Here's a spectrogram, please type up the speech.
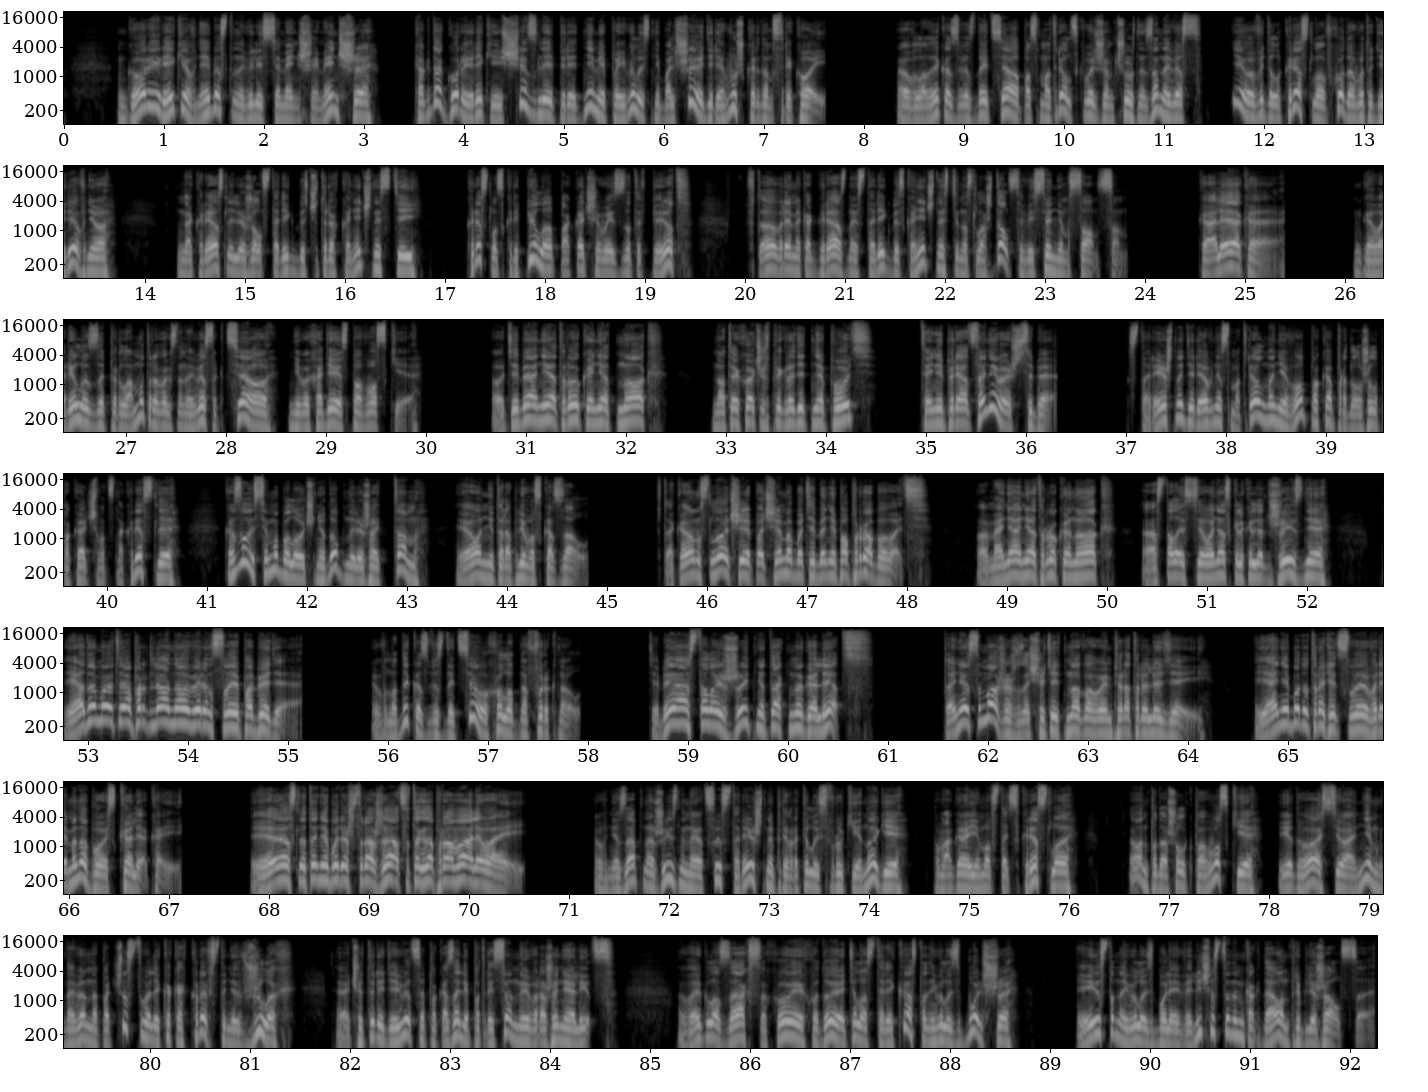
Горы и реки в небе становились все меньше и меньше. Когда горы и реки исчезли, перед ними появилась небольшая деревушка рядом с рекой. Владыка звезды Цяо посмотрел сквозь жемчужный занавес и увидел кресло у входа в эту деревню. На кресле лежал старик без четырех конечностей. Кресло скрипело, покачиваясь зад и вперед, в то время как грязный старик без конечности наслаждался весенним солнцем. «Калека!» — говорил из-за перламутровых занавесок Цяо, не выходя из повозки. «У тебя нет рук и нет ног, но ты хочешь преградить мне путь? Ты не переоцениваешь себя?» Старейшина деревни смотрел на него, пока продолжил покачиваться на кресле, Казалось, ему было очень удобно лежать там, и он неторопливо сказал. «В таком случае, почему бы тебе не попробовать? У меня нет рук и ног, осталось всего несколько лет жизни. Я думаю, ты определенно уверен в своей победе». Владыка Звезды Цео холодно фыркнул. «Тебе осталось жить не так много лет. Ты не сможешь защитить нового императора людей. Я не буду тратить свое время на бой с калекой. Если ты не будешь сражаться, тогда проваливай!» Внезапно жизненная ци старейшины превратилась в руки и ноги, помогая ему встать с кресла. Он подошёл к повозке, и два сюани мгновенно почувствовали, как их кровь станет в жилах, а четыре девицы показали потрясённые выражения лиц. В их глазах сухое худое тело старика становилось больше и становилось более величественным, когда он приближался.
